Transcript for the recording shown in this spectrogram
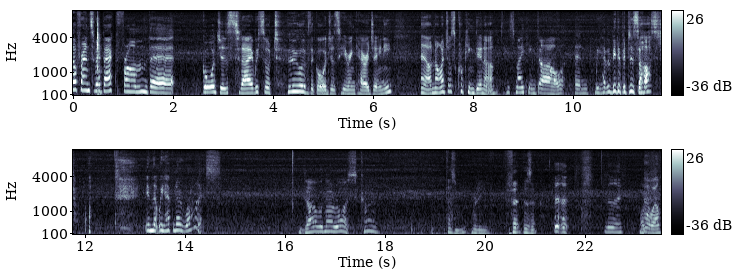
Well, friends, we're back from the gorges today. We saw two of the gorges here in Karijini. Now, Nigel's cooking dinner. He's making dal, and we have a bit of a disaster in that we have no rice. Dal with no rice. Kind of doesn't really fit, does it? Uh-uh. No. Oh well.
